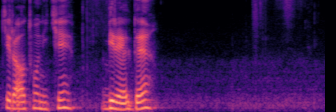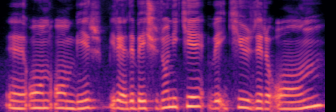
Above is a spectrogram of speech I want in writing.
2 kere 6 12. 1 elde. 10, 11, bir elde 512 ve 2 üzeri 10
